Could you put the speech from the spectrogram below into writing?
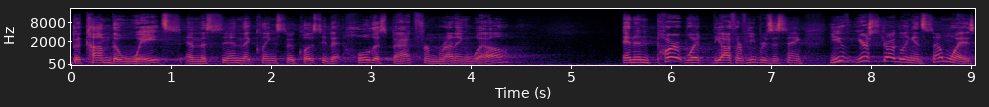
become the weights and the sin that clings so closely that hold us back from running well. And in part, what the author of Hebrews is saying, you, you're struggling in some ways,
